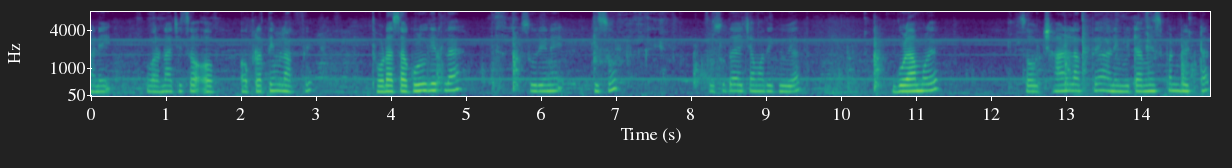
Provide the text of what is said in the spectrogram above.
आणि वरणाची चव अप अप्रतिम लागते. थोडासा गुळ घेतला आहे सुरीने किसून. तो सुद्धा याच्यामध्ये घेऊयात. गुळामुळे चव छान लागते आणि विटॅमिन्स पण भेटतात.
